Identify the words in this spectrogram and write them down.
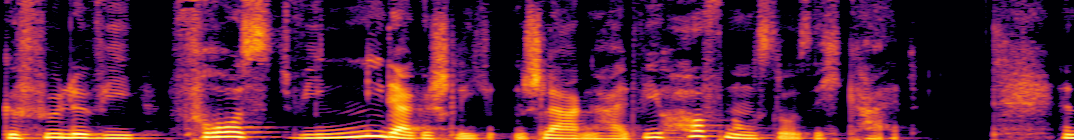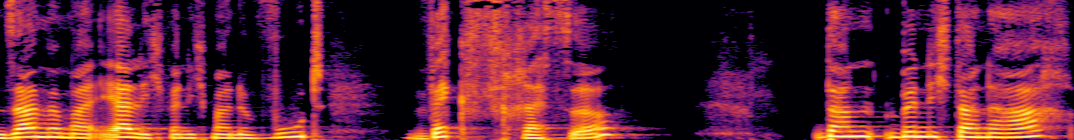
Gefühle wie Frust, wie Niedergeschlagenheit, wie Hoffnungslosigkeit. Denn seien wir mal ehrlich, wenn ich meine Wut wegfresse, dann bin ich danach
